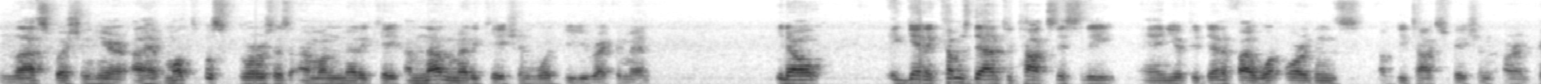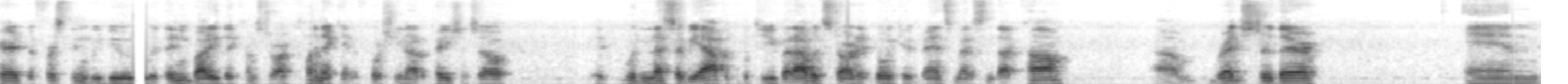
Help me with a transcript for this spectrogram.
last question here. I have multiple sclerosis. I'm on medication. I'm not on medication. What do you recommend? You know, again, it comes down to toxicity and you have to identify what organs of detoxification are impaired. The first thing we do anybody that comes to our clinic, and of course you're not a patient, so it wouldn't necessarily be applicable to you, but I would start at going to advancedmedicine.com, um, register there, and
